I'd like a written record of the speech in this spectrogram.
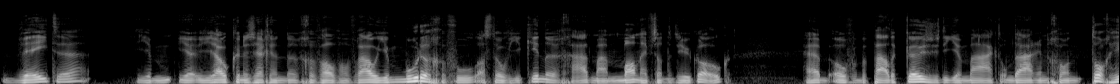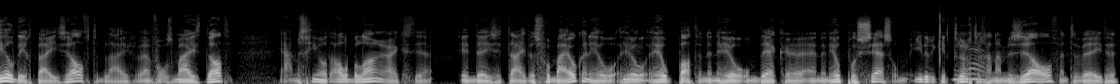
weten... Je, je, je zou kunnen zeggen in het geval van vrouwen, je moedergevoel als het over je kinderen gaat. Maar een man heeft dat natuurlijk ook. Hè, over bepaalde keuzes die je maakt om daarin gewoon toch heel dicht bij jezelf te blijven. En volgens mij is dat ja, misschien wel het allerbelangrijkste in deze tijd. Dat is voor mij ook een heel, heel, Mm. heel pad en een heel ontdekken en een heel proces om iedere keer terug te gaan naar mezelf en te weten,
